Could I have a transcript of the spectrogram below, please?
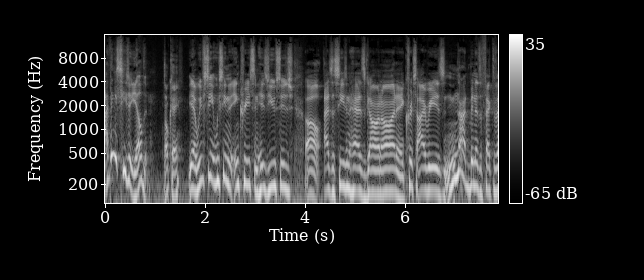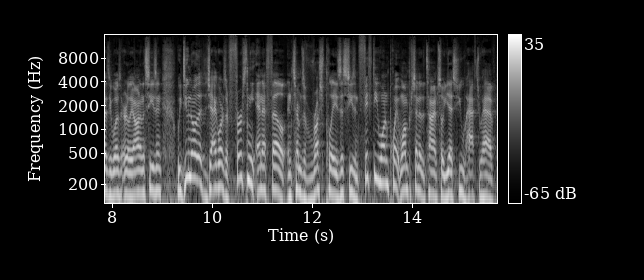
I think it's TJ Yeldon. Okay. Yeah, we've seen we've seen an increase in his usage uh, as the season has gone on, and Chris Ivory has not been as effective as he was early on in the season. We do know that the Jaguars are first in the NFL in terms of rush plays this season, fifty-one point one percent of the time. So yes, you have to have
